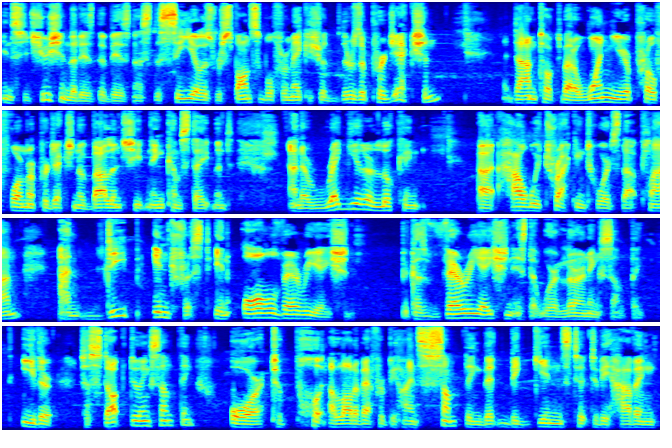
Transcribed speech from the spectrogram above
institution that is the business, the CEO is responsible for making sure that there's a projection. Dan talked about a one year pro forma projection of balance sheet and income statement and a regular looking at how we're tracking towards that plan and deep interest in all variation because variation is that we're learning something either to stop doing something or to put a lot of effort behind something that begins to, to be having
